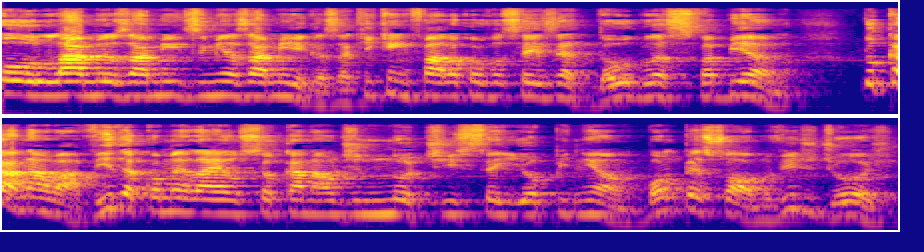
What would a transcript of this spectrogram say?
Olá, meus amigos e minhas amigas. Aqui quem fala com vocês é Douglas Fabiano, do canal A Vida Como Ela É, o seu canal de notícia e opinião. Bom, pessoal, no vídeo de hoje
